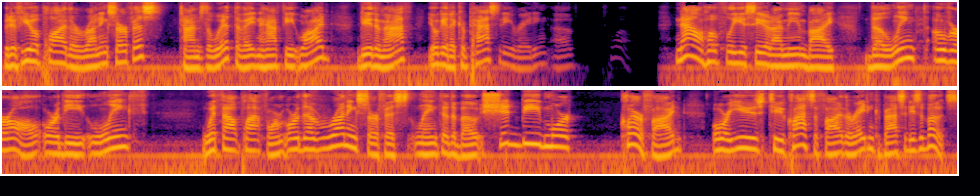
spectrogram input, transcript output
But if you apply the running surface times the width of 8.5 feet wide, do the math, you'll get a capacity rating of 12. Now, hopefully, you see what I mean by the length overall, or the length without platform, or the running surface length of the boat should be more clarified or used to classify the rating capacities of boats.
